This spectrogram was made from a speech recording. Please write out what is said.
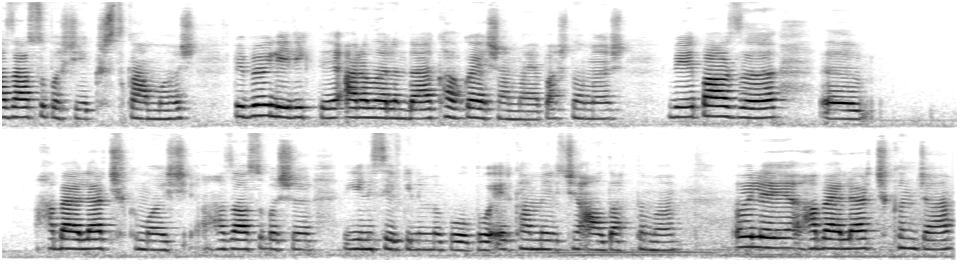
Hazal Subaşı'yı kıskanmış ve böylelikle aralarında kavga yaşanmaya başlamış ve bazı e, haberler çıkmış. Hazal Subaşı yeni sevgilimi buldu, Erkan Meriç'i aldattı mı? Öyle haberler çıkınca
